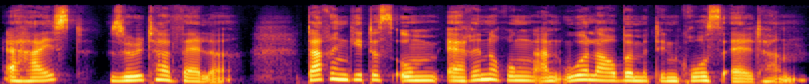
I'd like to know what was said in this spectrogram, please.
Er heißt Sylter Welle. Darin geht es um Erinnerungen an Urlaube mit den Großeltern,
